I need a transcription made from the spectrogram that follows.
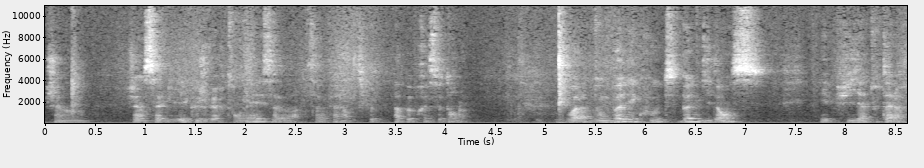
j'ai un, un, sablier que je vais retourner et ça va, ça va faire un petit peu à peu près ce temps-là. Voilà, donc bonne écoute, bonne guidance, et puis à tout à l'heure.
